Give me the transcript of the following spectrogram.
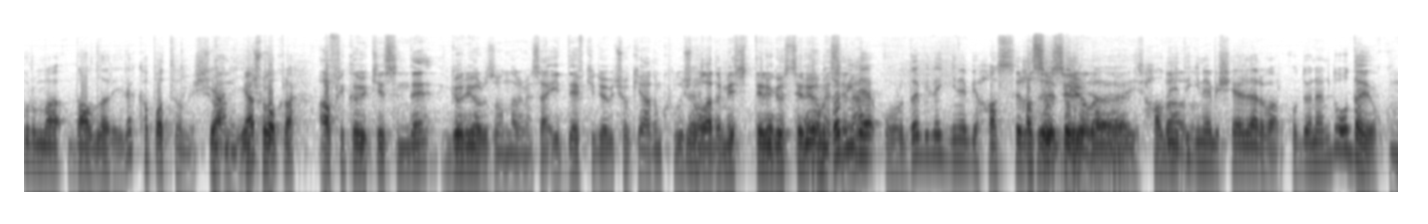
hurma dallarıyla kapatılmış. Şu yani yer toprak. Afrika ülkesinde görüyoruz onları mesela İddef gidiyor birçok yardım kuruluşu evet. orada mescitleri o, gösteriyor orada mesela. Bile, orada bile yine bir hasırdı, hasır seriyorlar. Bir, e, evet, halıydı bazı. yine bir şeyler var. O dönemde o da yok. Hmm.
